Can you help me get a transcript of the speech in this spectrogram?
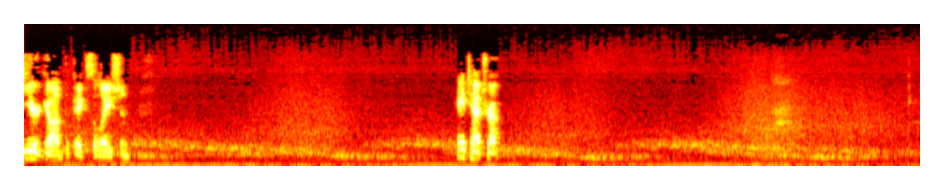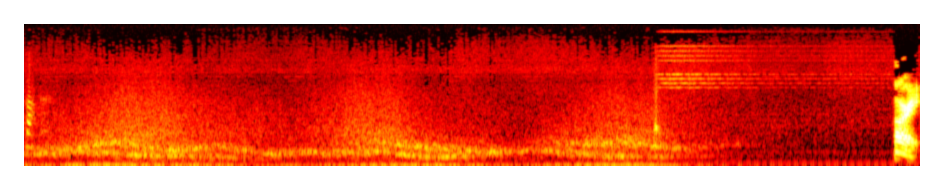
Dear God, the pixelation. Hey, Tetra. Alright.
